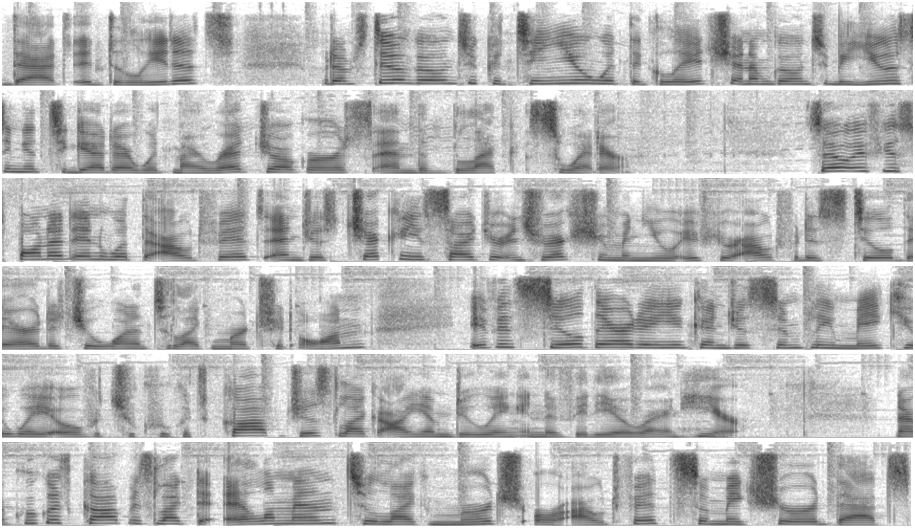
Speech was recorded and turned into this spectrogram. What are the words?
that it deleted. But I'm still going to continue with the glitch and I'm going to be using it together with my red joggers and the black sweater. So if you spawn it in with the outfit and just check inside your interaction menu if your outfit is still there that you wanted to like merge it on. If it's still there then you can just simply make your way over to Crooked Cop just like I am doing in the video right here. Now Crooked Cop is like the element to like merge or outfit so make sure that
